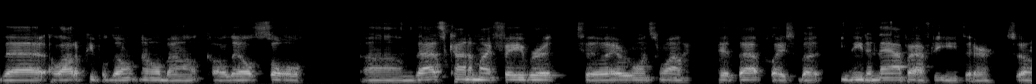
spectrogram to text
that a lot of people don't know about called El Sol. Um, that's kind of my favorite. To every once in a while hit that place, but you need a nap after you eat there. So.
